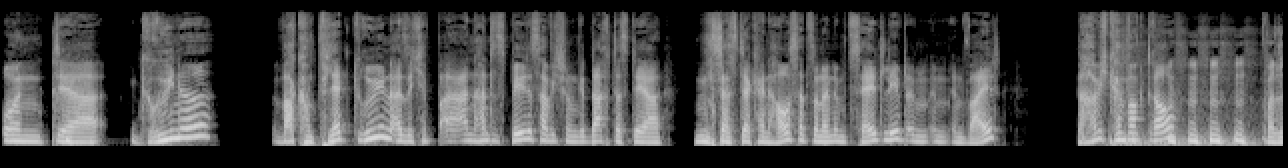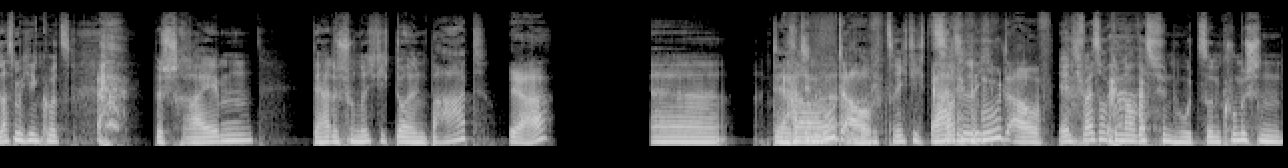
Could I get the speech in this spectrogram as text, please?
Und der Grüne war komplett grün. Also ich habe anhand des Bildes habe ich schon gedacht, dass der, dass der kein Haus hat, sondern im Zelt lebt, im, im, im Wald. Da habe ich keinen Bock drauf. Warte, lass mich ihn kurz beschreiben. Der hatte schon richtig dollen Bart. ja. Äh, der Er hat sah den Hut auf. Richtig Er hat den. Hut auf. Ja, ich weiß auch genau, was für ein Hut. So einen komischen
